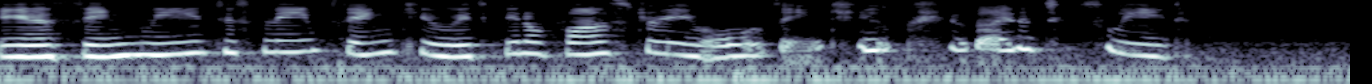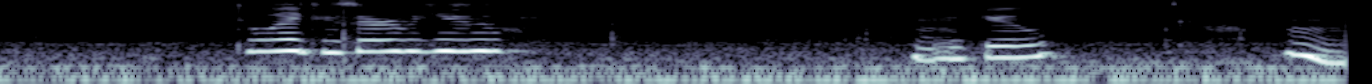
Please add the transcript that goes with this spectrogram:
You're gonna sing me to sleep? Thank you. It's been a fun stream. Oh, thank you. You guys are too sweet. Do I deserve you? Thank you. Hmm.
